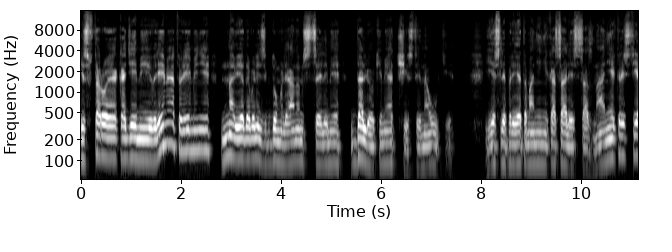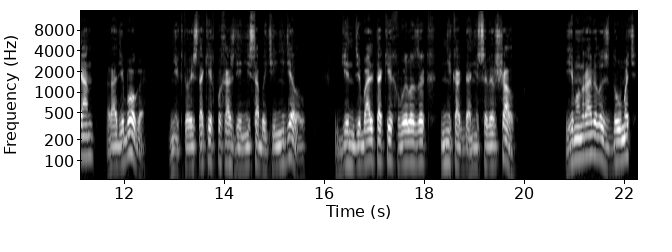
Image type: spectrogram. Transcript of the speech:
из второй академии время от времени наведывались к думлянам с целями, далекими от чистой науки. Если при этом они не касались сознания крестьян, ради бога, никто из таких похождений событий не делал. Гендибаль таких вылазок никогда не совершал. Ему нравилось думать,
